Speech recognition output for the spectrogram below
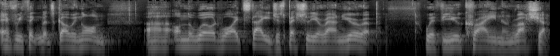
everything that's going on uh, on the worldwide stage, especially around Europe with Ukraine and Russia.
